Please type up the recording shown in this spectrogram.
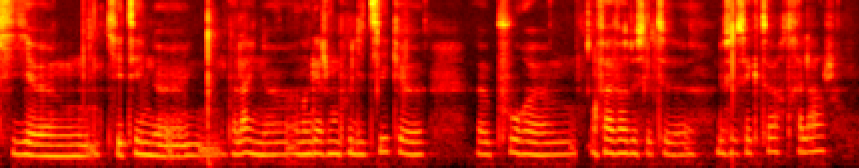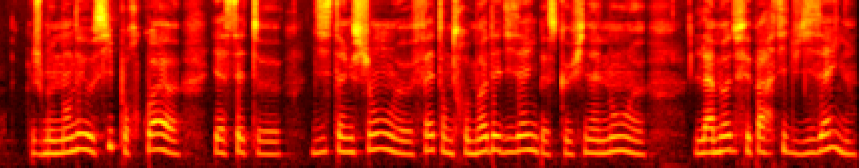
qui, qui était une, voilà, un engagement politique pour, en faveur de, cette, de ce secteur très large. Je me demandais aussi pourquoi il y a cette distinction faite entre mode et design, parce que finalement, la mode fait partie du design.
